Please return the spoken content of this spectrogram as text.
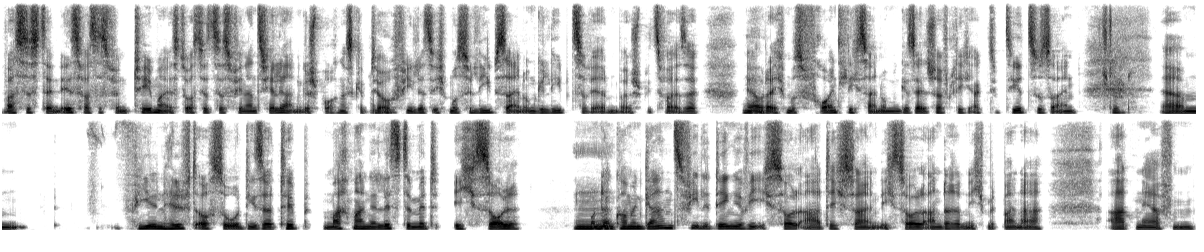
was es denn ist, was es für ein Thema ist. Du hast jetzt das Finanzielle angesprochen. Es gibt mhm. ja auch vieles, ich muss lieb sein, um geliebt zu werden, beispielsweise. Mhm. Ja, oder ich muss freundlich sein, um gesellschaftlich akzeptiert zu sein. Stimmt. Ähm, vielen hilft auch so dieser Tipp, mach mal eine Liste mit ich soll. Mhm. Und dann kommen ganz viele Dinge, wie ich soll artig sein, ich soll andere nicht mit meiner Art nerven,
